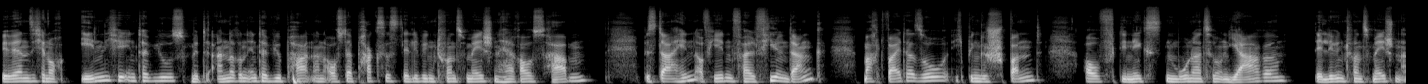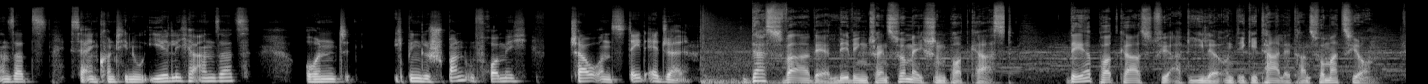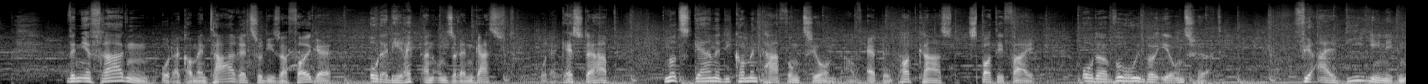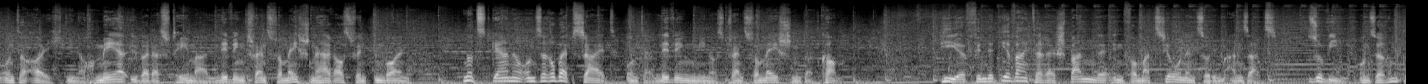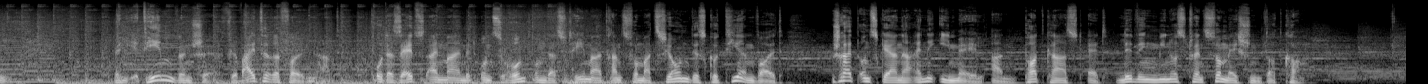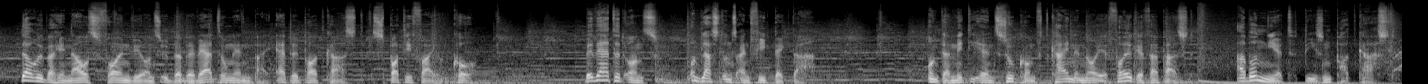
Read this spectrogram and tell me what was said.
Wir werden sicher noch ähnliche Interviews mit anderen Interviewpartnern aus der Praxis der Living Transformation heraus haben. Bis dahin auf jeden Fall vielen Dank. Macht weiter so. Ich bin gespannt auf die nächsten Monate und Jahre. Der Living Transformation Ansatz ist ja ein kontinuierlicher Ansatz und ich bin gespannt und freue mich, Ciao und stay agile. Das war der Living Transformation Podcast. Der Podcast für agile und digitale Transformation. Wenn ihr Fragen oder Kommentare zu dieser Folge oder direkt an unseren Gast oder Gäste habt, nutzt gerne die Kommentarfunktion auf Apple Podcast, Spotify oder worüber ihr uns hört. Für all diejenigen unter euch, die noch mehr über das Thema Living Transformation herausfinden wollen, nutzt gerne unsere Website unter living-transformation.com. Hier findet ihr weitere spannende Informationen zu dem Ansatz sowie unserem Buch. Wenn ihr Themenwünsche für weitere Folgen habt oder selbst einmal mit uns rund um das Thema Transformation diskutieren wollt, schreibt uns gerne eine E-Mail an podcast at living-transformation.com. Darüber hinaus freuen wir uns über Bewertungen bei Apple Podcast, Spotify und Co. Bewertet uns und lasst uns ein Feedback da. Und damit ihr in Zukunft keine neue Folge verpasst, abonniert diesen Podcast.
